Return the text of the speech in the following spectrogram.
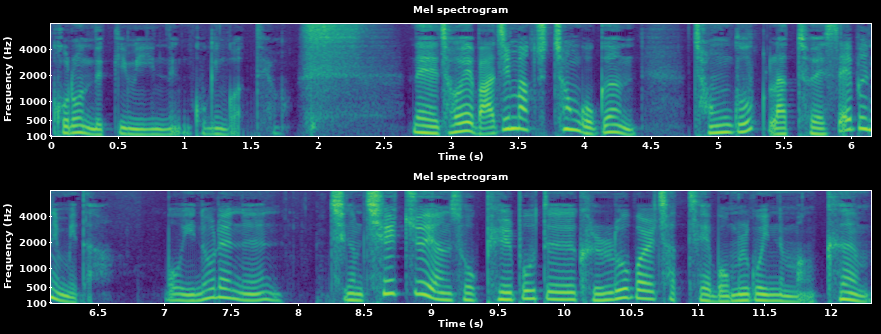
그런 느낌이 있는 곡인 것 같아요. 네, 저의 마지막 추천곡은 정국 라토의 세븐입니다. 뭐 이 노래는 지금 7주 연속 빌보드 글로벌 차트에 머물고 있는 만큼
